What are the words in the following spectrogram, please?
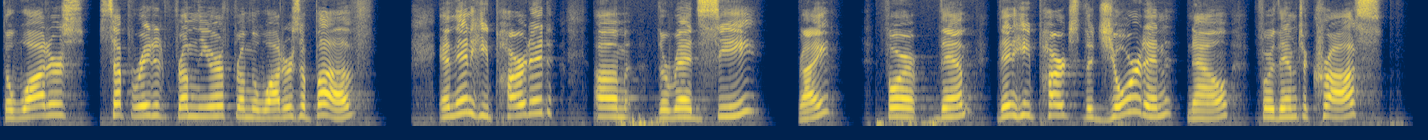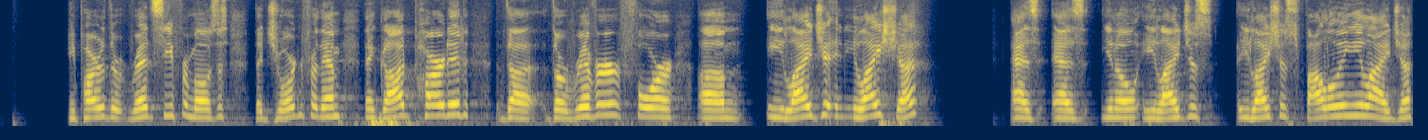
the waters, separated from the earth from the waters above. And then He parted um, the Red Sea, right, for them. Then he parts the Jordan now for them to cross. He parted the Red Sea for Moses, the Jordan for them. Then God parted the, the river for um, Elijah and Elisha. As, as you know, Elijah's Elisha's following Elijah.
